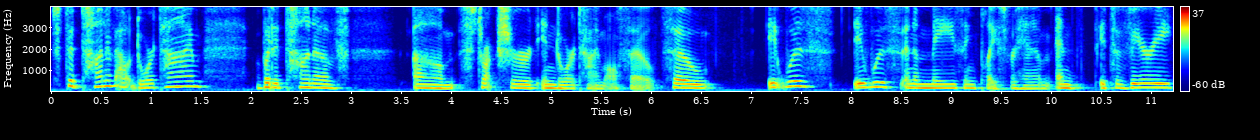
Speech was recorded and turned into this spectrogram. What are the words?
Just a ton of outdoor time, but a ton of um, structured indoor time also. So it was it was an amazing place for him. And it's a very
